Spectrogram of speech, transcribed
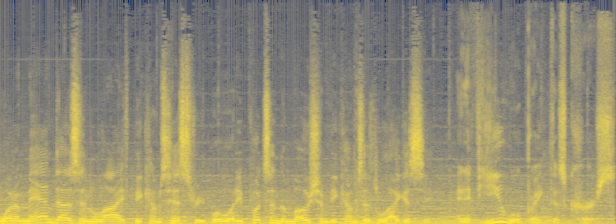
What a man does in life becomes history, but what he puts into motion becomes his legacy. And if you will break this curse,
